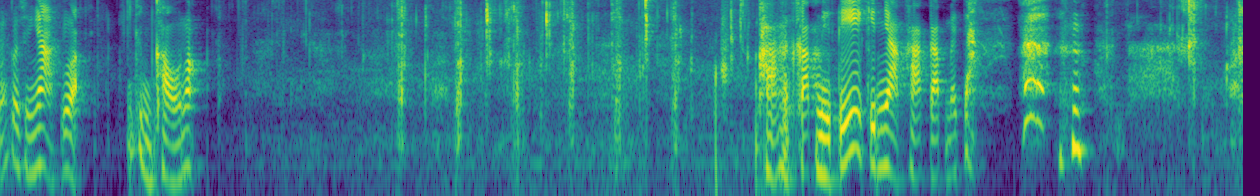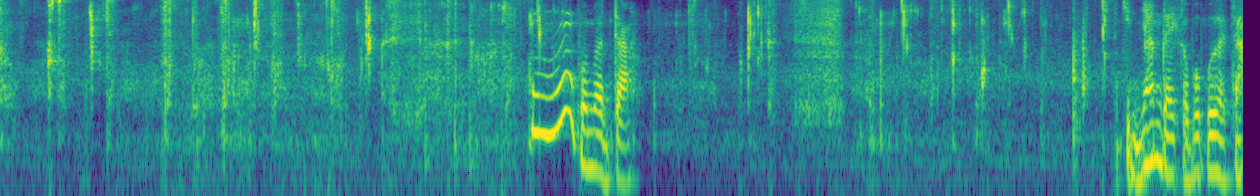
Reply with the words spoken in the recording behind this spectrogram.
มันก็สิยากอยู่อะถึงเขาเนาะ ขากลับนี่ตีกินอยากขากลับไหมจ๊ะอืมเพื่อนเพื่จ้ะกินย่ำใดกับเบื่อจ้ะ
